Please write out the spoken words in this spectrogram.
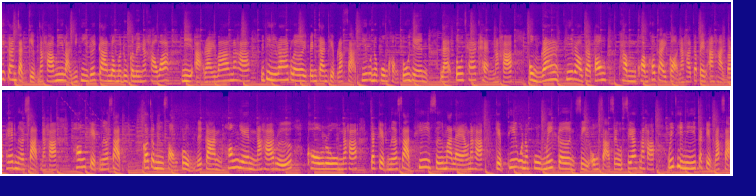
ธีการจัดเก็บนะคะมีหลายวิธีด้วยกันเรามาดูกันเลยนะคะว่ามีอะไรบ้างนะคะ วิธีแรกเลยเป็นการเก็บรักษาที่อุณหภูมิของตู้เย็น และตู้แช่แข็งนะคะ กลุ่มแรกที่เราจะต้องทำความเข้าใจก่อนนะคะ จะเป็นอาหารประเภทเนื้อสัตว์นะคะ ห้องเก็บเนื้อสัตว์ ก็จะมี 2 กลุ่มด้วยกัน ห้องเย็นนะคะ หรือ cold room นะคะ จะเก็บเนื้อสัตว์ที่ซื้อมาแล้วนะคะ เก็บที่อุณหภูมิไม่เกิน 4 องศาเซลเซียสนะคะ วิธีนี้จะเก็บรักษา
